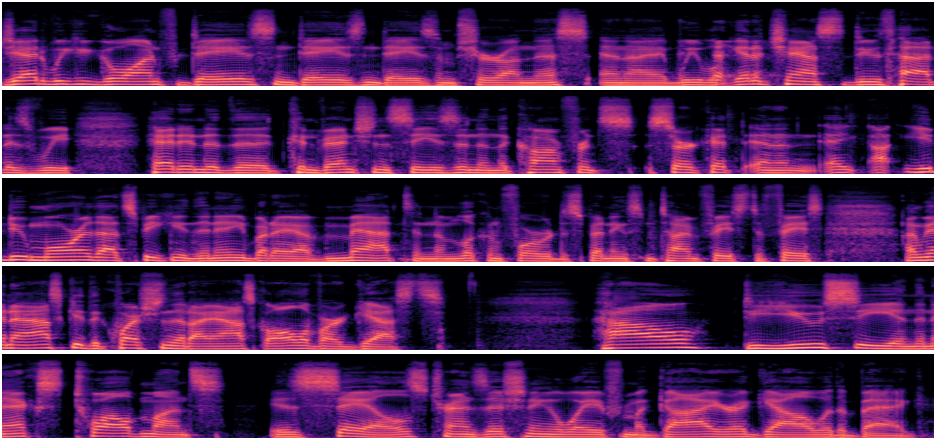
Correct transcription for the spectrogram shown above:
Jed, we could go on for days and days and days, I'm sure, on this, and I, we will get a chance to do that as we head into the convention season and the conference circuit. And uh, you do more of that speaking than anybody I've met, and I'm looking forward to spending some time face to face. I'm going to ask you the question that I ask all of our guests: How do you see in the next 12 months is sales transitioning away from a guy or a gal with a bag?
